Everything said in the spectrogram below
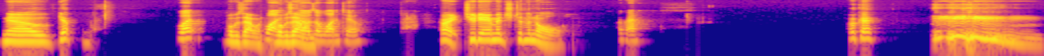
Now, yep. What? What was that one? One. What was that, that one? was a one two. All right, 2 damage to the gnoll. Okay. Okay.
